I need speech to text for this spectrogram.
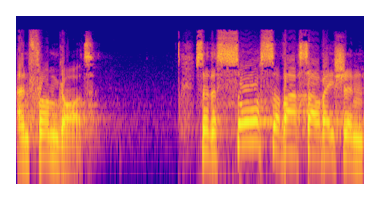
and from God. So, the source of our salvation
